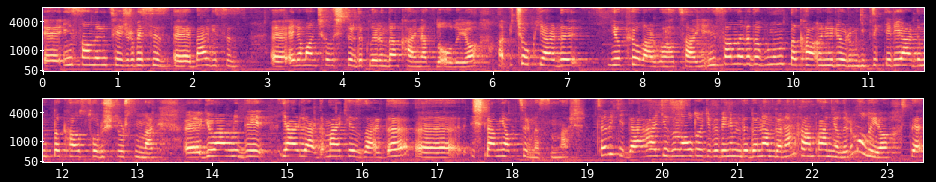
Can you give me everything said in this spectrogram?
e, insanların tecrübesiz, e, belgesiz e, eleman çalıştırdıklarından kaynaklı oluyor. Birçok yerde yapıyorlar bu hatayı. İnsanlara da bunu mutlaka öneriyorum. Gittikleri yerde mutlaka soruştursunlar. E, güvenmediği yerlerde, merkezlerde e, işlem yaptırmasınlar. Tabii ki de herkesin olduğu gibi benim de dönem dönem kampanyalarım oluyor. İşte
